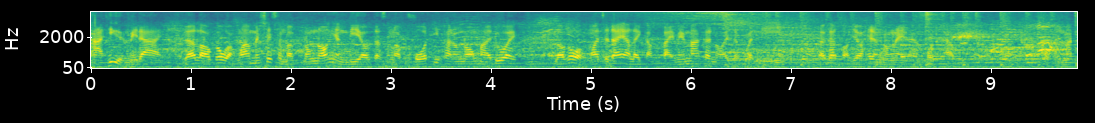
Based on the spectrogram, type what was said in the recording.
หาที่อื่นไม่ได้ แล้วเราก็หวังว่าไม่ใช่สำหรับน้องๆอย่างเดียว แต่สำหรับโค้ชที่พาน้องๆมาด้วย เราก็หวังว่าจะได้อะไรกลับไปไม่มากก็น้อยจากวันนี้ แล้วก็ต่อยอดให้น้องๆในอนาคตครับขอบคุณมาก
